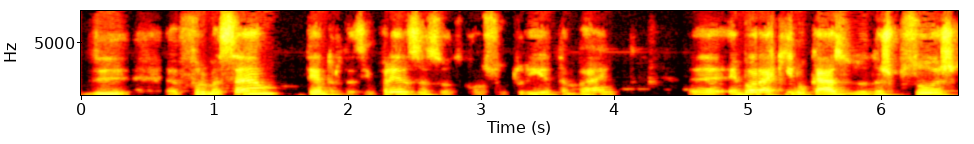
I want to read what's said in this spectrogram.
de formação dentro das empresas ou de consultoria também, eh, embora aqui no caso das pessoas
